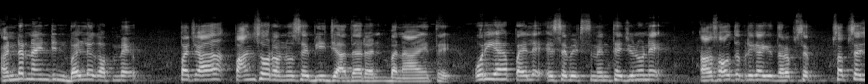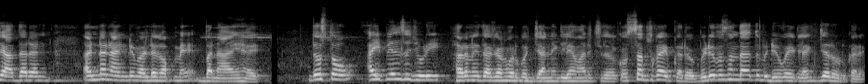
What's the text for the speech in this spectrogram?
अंडर 19 वर्ल्ड कप में पचास, पाँच रनों से भी ज़्यादा रन बनाए थे, और यह पहले ऐसे बैट्समैन थे जिन्होंने साउथ अफ्रीका की तरफ़ से सबसे ज़्यादा रन अंडर 19 वर्ल्ड कप में बनाए हैं। दोस्तों आईपीएल से जुड़ी हर नई ताज़ा खबर को जानने के लिए हमारे चैनल को सब्सक्राइब करो। वीडियो पसंद आए तो वीडियो को एक लाइक ज़रूर करें।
